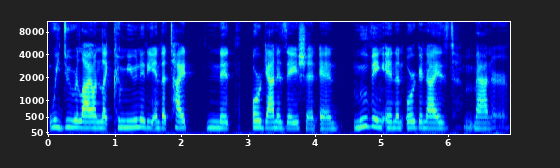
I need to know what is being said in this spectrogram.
we do rely on like community and the tight knit organization and moving in an organized manner.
